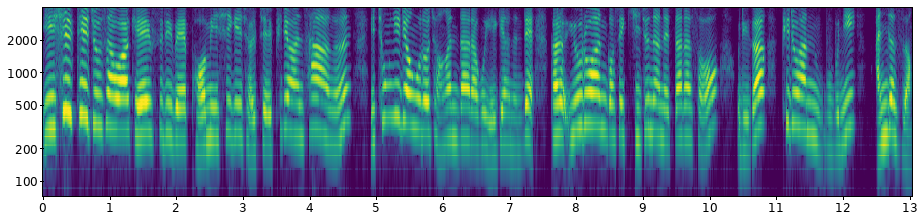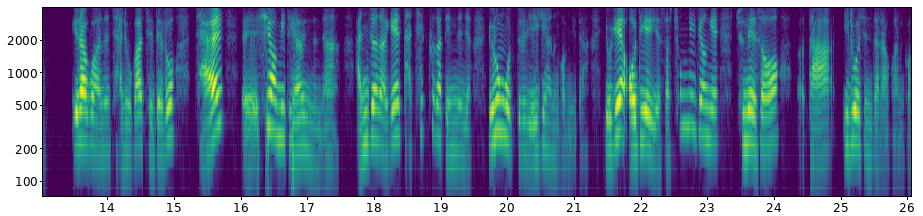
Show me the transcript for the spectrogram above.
이 실태 조사와 계획 수립의 범위, 시기, 절차에 필요한 사항은 이 총리령으로 정한다라고 얘기하는데 바로 이러한 것의 기준안에 따라서 우리가 필요한 부분이 안전성이라고 하는 자료가 제대로 잘 시험이 되어 있느냐 안전하게 다 체크가 됐느냐 이런 것들을 얘기하는 겁니다. 이게 어디에 의해서 총리령에 준해서 어, 다 이루어진다라고 하는 거.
